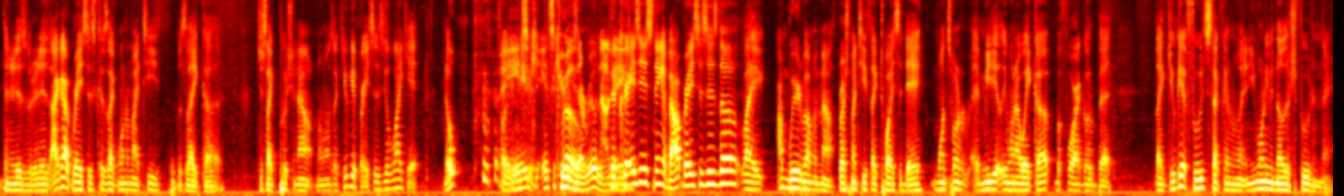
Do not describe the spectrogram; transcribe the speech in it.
then it is what it is. I got braces because like one of my teeth was like uh just like pushing out. My mom was like, "You'll get braces. You'll like it." Nope. Hey, insecu- it. insecurities Bro, are real nowadays. The craziest thing about braces is though, like I'm weird about my mouth. Brush my teeth like twice a day. Once when immediately when I wake up before I go to bed. Like you'll get food stuck in one and you won't even know there's food in there.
